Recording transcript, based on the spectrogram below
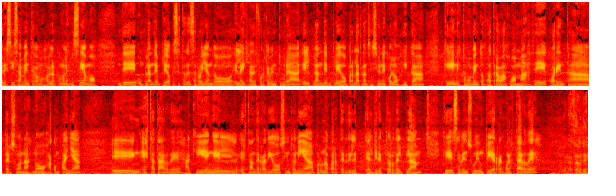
Precisamente vamos a hablar, como les decíamos, de un plan de empleo que se está desarrollando en la isla de Fuerteventura, el plan de empleo para la transición ecológica, que en estos momentos da trabajo a más de 40 personas. Nos acompaña en esta tarde aquí en el stand de Radio Sintonía, por una parte el, director del plan, que es Ebensui Umpierres. Buenas tardes. Buenas tardes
